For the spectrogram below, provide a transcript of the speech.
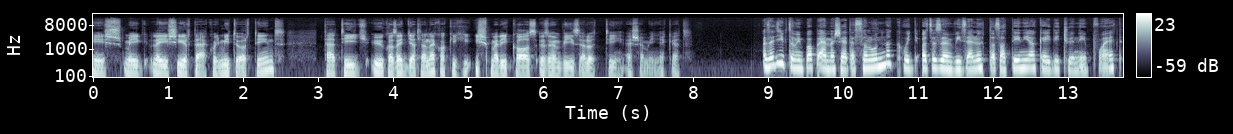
és még le is írták, hogy mi történt, tehát így ők az egyetlenek, akik ismerik az özönvíz előtti eseményeket. Az egyiptomi pap elmesélte Szalonnak, hogy az özönvíz előtt az aténiak egy dicső nép volt,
